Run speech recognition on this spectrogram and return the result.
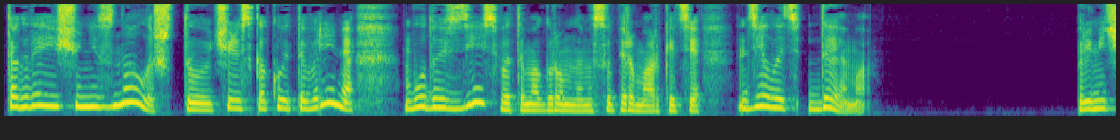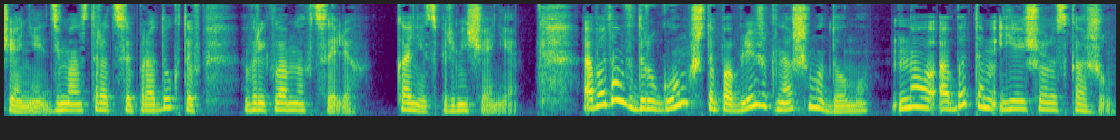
Тогда я еще не знала, что через какое-то время буду здесь, в этом огромном супермаркете, делать демо – Примечание. Демонстрация продуктов в рекламных целях. Конец примечания. А потом в другом, что поближе к нашему дому. Но об этом я еще расскажу.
